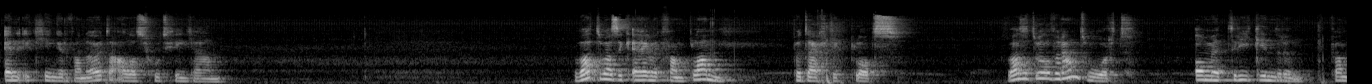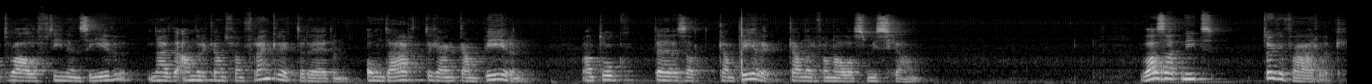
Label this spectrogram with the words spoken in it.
En ik ging ervan uit dat alles goed ging gaan. Wat was ik eigenlijk van plan? bedacht ik plots. Was het wel verantwoord om met drie kinderen van 12, 10 en 7 naar de andere kant van Frankrijk te rijden, om daar te gaan kamperen? Want ook tijdens dat kamperen kan er van alles misgaan. Was dat niet te gevaarlijk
